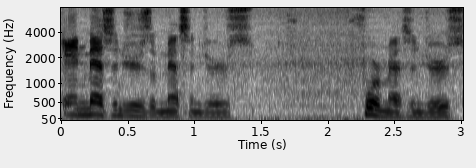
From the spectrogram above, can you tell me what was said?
and messengers of messengers, four messengers.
